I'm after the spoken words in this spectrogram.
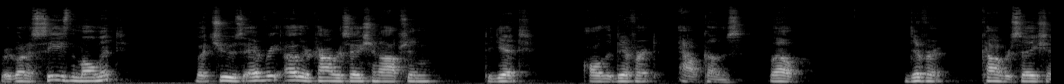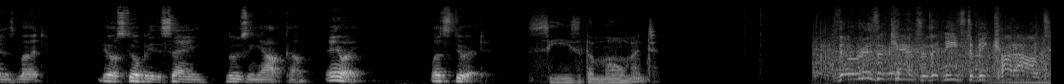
we're going to seize the moment, but choose every other conversation option to get all the different outcomes. Well, different conversations, but it'll still be the same losing outcome. Anyway, let's do it. Seize the moment. There is a cancer that needs to be cut out.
